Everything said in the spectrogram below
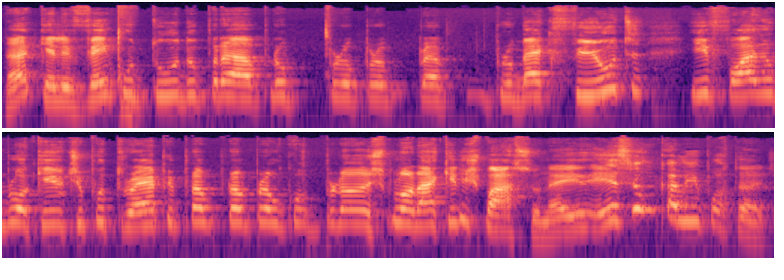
Né? Que ele vem com tudo para pro, backfield e faz o um bloqueio tipo trap para explorar aquele espaço. Né? Esse é um caminho importante.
